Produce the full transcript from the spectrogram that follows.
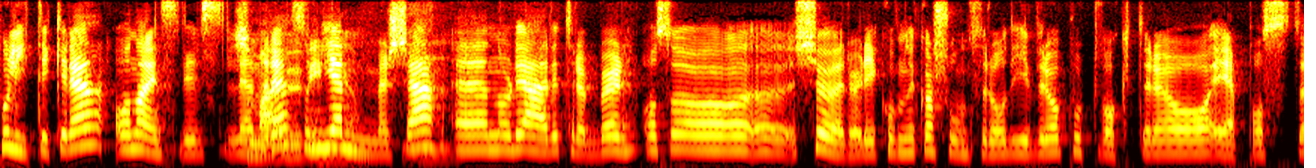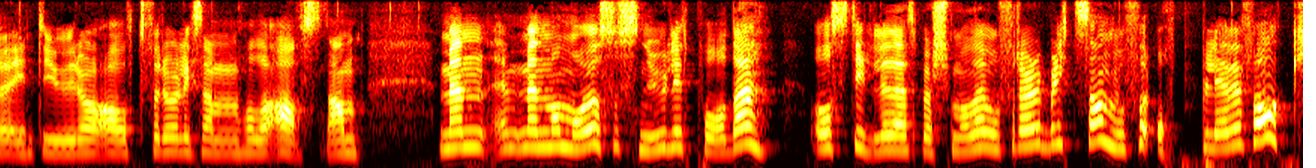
politikere og er næringslivsledere som, som gjemmer seg eh, når de er i trøbbel, og så eh, kjører de kommunikasjonsrådgivere og portvoktere og e-postintervjuer og alt for å liksom holde avstand. Men, men man må jo også snu litt på det og stille det spørsmålet hvorfor har det blitt sånn? Hvorfor opplever folk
